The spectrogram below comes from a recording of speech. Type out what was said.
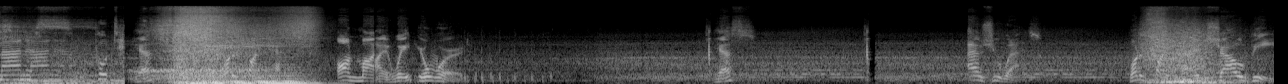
Manus. Potent. Yes? What is my task? On my... I await your word. Yes? As you ask. What is my task? It shall be.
